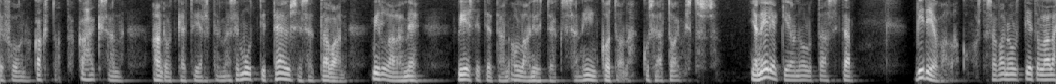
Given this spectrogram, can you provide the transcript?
iPhone, 2008 Android-käyttöjärjestelmä, se muutti täysin sen tavan, millä me viestitetään, ollaan yhteyksissä niin kotona kuin siellä toimistossa. Ja 4G on ollut taas sitä videovallankumousta. Se on vain ollut tietyllä lailla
